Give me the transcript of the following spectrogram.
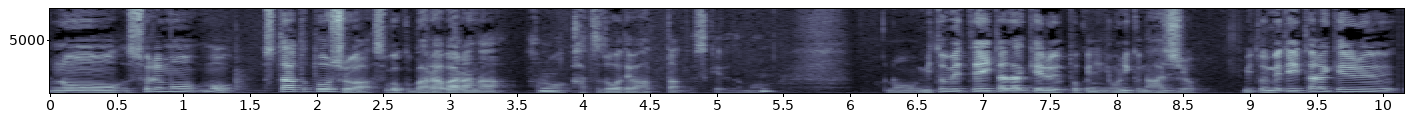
あのそれももうスタート当初はすごくバラバラなあの活動ではあったんですけれども、あの認めていただける特にお肉の味を認めていただける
